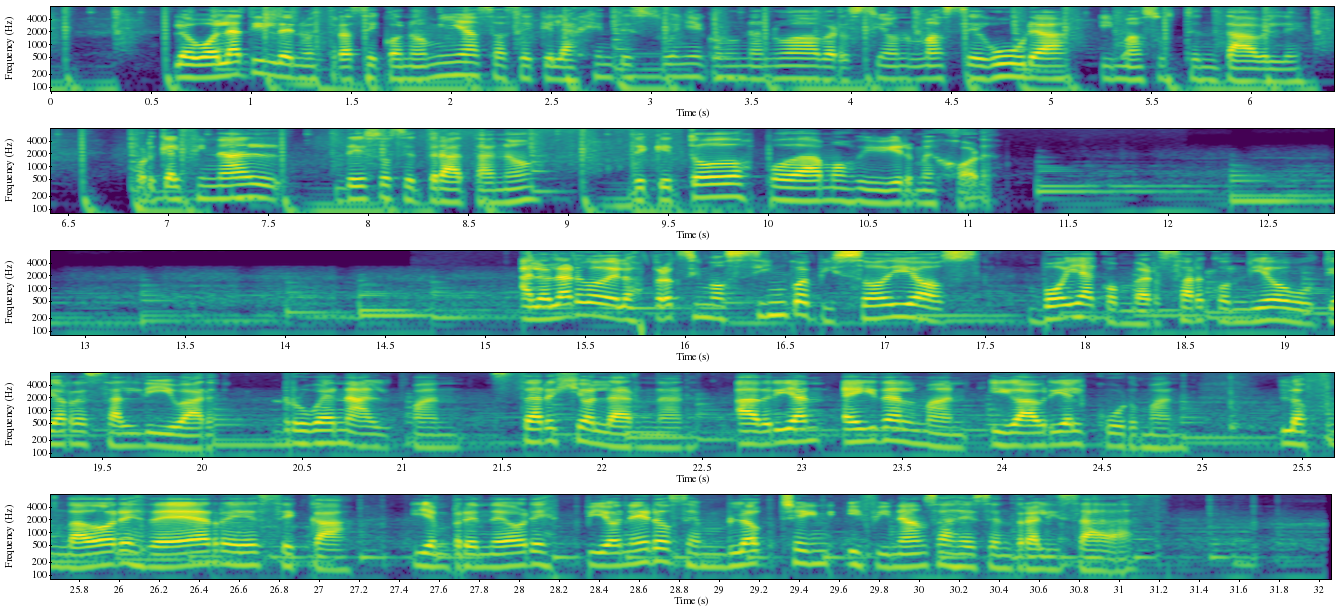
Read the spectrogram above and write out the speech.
Lo volátil de nuestras economías hace que la gente sueñe con una nueva versión más segura y más sustentable. Porque al final de eso se trata, ¿no? De que todos podamos vivir mejor. A lo largo de los próximos cinco episodios voy a conversar con Diego Gutiérrez Saldívar, Rubén Altman, Sergio Lerner, Adrián Eidelman y Gabriel Kurman, los fundadores de RSK y emprendedores pioneros en blockchain y finanzas descentralizadas.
